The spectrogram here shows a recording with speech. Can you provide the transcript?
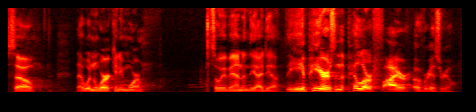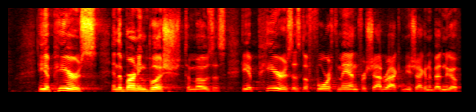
so that wouldn't work anymore. So we abandoned the idea. He appears in the pillar of fire over Israel. He appears in the burning bush to Moses. He appears as the fourth man for Shadrach, Meshach, and Abednego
